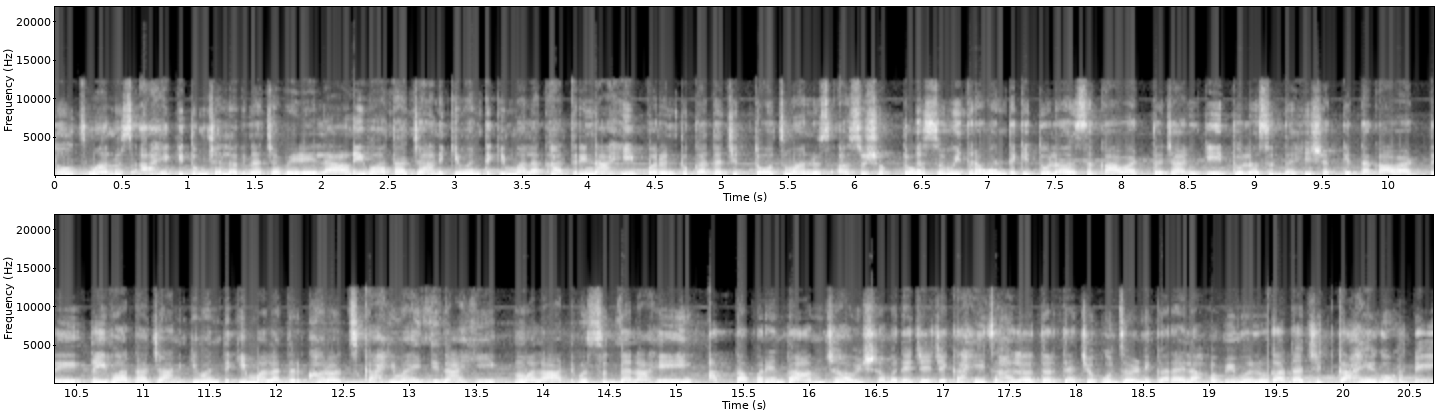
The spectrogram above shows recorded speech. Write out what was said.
तोच माणूस आहे की तुमच्या लग्नाच्या वेळेला? तेव्हा आता जानकी म्हणते की मला खात्री नाही परंतु कदाचित तोच माणूस असू शकतो. तर सुमित्रा म्हणते की तुला असं का वाटतं जानकी? तुला सुद्धा ही शक्यता का वाटते? तेव्हा आता जानकी म्हणते की मला तर खरंच काही माहिती नाही. मला आठवत सुद्धा नाही. आतापर्यंत आमच्या आयुष्यामध्ये जे जे काही झालं तर त्याची उजळणी करायला हवी म्हणून. कदाचित काही गोष्टी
